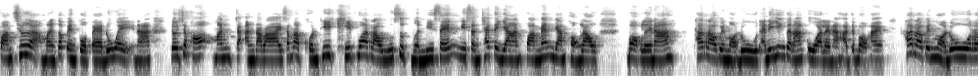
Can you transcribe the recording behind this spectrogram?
ความเชื่อมันก็เป็นตัวแปรด้วยนะ โดยเฉพาะมันจะอันตรายสำหรับคนที่คิดว่าเรารู้สึกเหมือนมีเซนส์มีสัญชาตญาณความแม่นยำของเราบอกเลยนะ ถ้าเราเป็นหมอดู อันนี้ยิ่งจะน่ากลัวเลยนะคะ จะบอกให้ถ้าเราเป็นหมอดูเรา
